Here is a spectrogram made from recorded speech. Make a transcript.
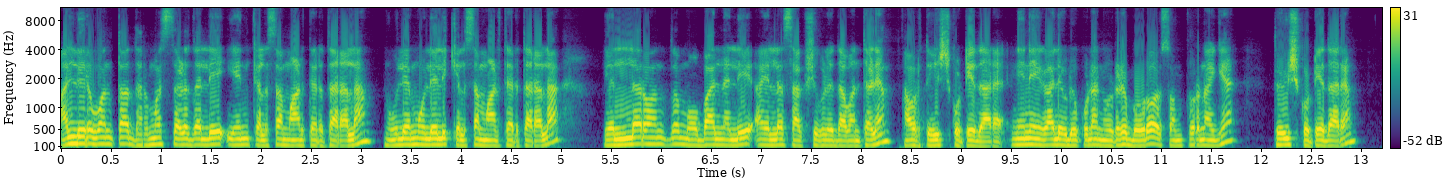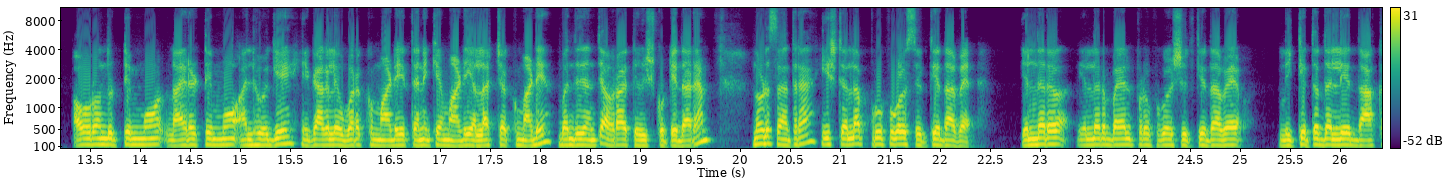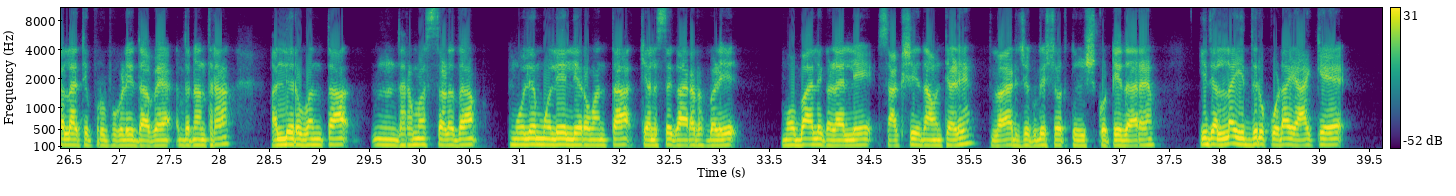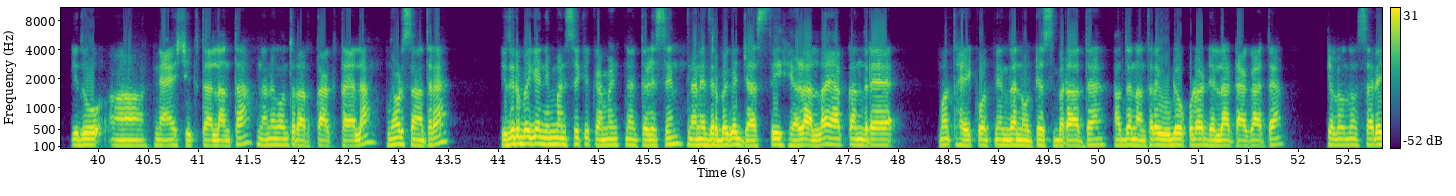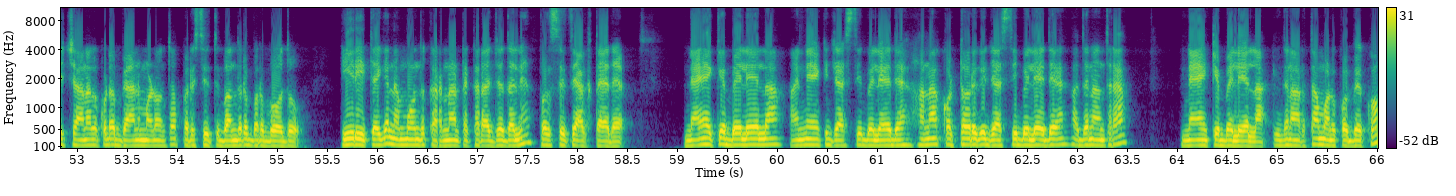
ಅಲ್ಲಿರುವಂತ ಧರ್ಮಸ್ಥಳದಲ್ಲಿ ಏನ್ ಕೆಲಸ ಮಾಡ್ತಾ ಇರ್ತಾರಲ್ಲ, ಮೂಲೆ ಮೂಲೆಯಲ್ಲಿ ಕೆಲಸ ಮಾಡ್ತಾ ಇರ್ತಾರಲ್ಲ, ಎಲ್ಲರ ಒಂದು ಮೊಬೈಲ್ನಲ್ಲಿ ಎಲ್ಲ ಸಾಕ್ಷಿಗಳು ಇದಾವಂತೇಳಿ ಅವ್ರು ತಿಳಿಸ್ಕೊಟ್ಟಿದ್ದಾರೆ. ನೀನು ಈಗಾಗಲೇ ವಿಡಿಯೋ ಕೂಡ ನೋಡಿರ್ಬೋದು, ಅವ್ರು ಸಂಪೂರ್ಣವಾಗಿ ತಿಳಿಸ್ಕೊಟ್ಟಿದ್ದಾರೆ ಅವರೊಂದು ಟಿಮ್ಮು ಲಾಯರ್ ಟಿಮ್ಮು ಅಲ್ಲಿ ಹೋಗಿ ಈಗಾಗಲೇ ವರ್ಕ್ ಮಾಡಿ, ತನಿಖೆ ಮಾಡಿ, ಎಲ್ಲ ಚೆಕ್ ಮಾಡಿ ಬಂದಿದೆ ಅಂತ ಅವರ ತಿಳಿಸ್ಕೊಟ್ಟಿದ್ದಾರೆ ನೋಡಿ ಸ್ನೇಹಿತರೆ, ಇಷ್ಟೆಲ್ಲ ಪ್ರೂಫ್ಗಳು ಸಿಗ್ತಿದ್ದಾವೆ. ಎಲ್ಲರ ಎಲ್ಲರ ಬಯಲ್ ಪ್ರೂಫ್ಗಳು ಸಿಗ್ತಿದ್ದಾವೆ. ಲಿಖಿತದಲ್ಲಿ ದಾಖಲಾತಿ ಪ್ರೂಫ್ಗಳಿದ್ದಾವೆ ಅದ ನಂತರ ಅಲ್ಲಿರುವಂತ ಧರ್ಮಸ್ಥಳದ ಮೂಲೆ ಮೂಲೆಯಲ್ಲಿರುವಂತ ಕೆಲಸಗಾರರ ಬಳಿ ಮೊಬೈಲ್ಗಳಲ್ಲಿ ಸಾಕ್ಷಿ ಇದಾವ ಅಂತೇಳಿ ಲಾಯರ್ ಜಗದೀಶ್ ಅವರು ತಿಳಿಸ್ಕೊಟ್ಟಿದ್ದಾರೆ ಇದೆಲ್ಲ ಇದ್ರೂ ಕೂಡ ಯಾಕೆ ಇದು ನ್ಯಾಯ ಸಿಗ್ತಾ ಇಲ್ಲ ಅಂತ ನನಗಂತೂ ಅರ್ಥ ಆಗ್ತಾ ಇಲ್ಲ. ನೋಡಿ ಸ್ನೇಹಿತರೆ, ಇದ್ರ ಬಗ್ಗೆ ನಿಮ್ಮ ಅನಿಸಿಕೆ ಕಮೆಂಟ್ನ ತಿಳಿಸಿ. ನಾನು ಇದ್ರ ಬಗ್ಗೆ ಜಾಸ್ತಿ ಹೇಳಲ್ಲ, ಯಾಕಂದ್ರೆ ಮತ್ತೆ ಹೈಕೋರ್ಟ್ನಿಂದ ನೋಟಿಸ್ ಬರತ್ತೆ. ಅದ ನಂತರ ವಿಡಿಯೋ ಕೂಡ ಡಿಲೀಟ್ ಆಗತ್ತೆ. ಕೆಲವೊಂದೊಂದು ಸರಿ ಚಾನಲ್ ಕೂಡ ಬ್ಯಾನ್ ಮಾಡುವಂತ ಪರಿಸ್ಥಿತಿ ಬಂದ್ರೆ ಬರ್ಬೋದು. ಈ ರೀತಿಯಾಗಿ ನಮ್ಮ ಒಂದು ಕರ್ನಾಟಕ ರಾಜ್ಯದಲ್ಲಿ ಪರಿಸ್ಥಿತಿ ಆಗ್ತಾ ಇದೆ. ನ್ಯಾಯಕ್ಕೆ ಬೆಲೆ ಇಲ್ಲ, ಅನ್ಯಾಯಕ್ಕೆ ಜಾಸ್ತಿ ಬೆಲೆ ಇದೆ, ಹಣ ಕೊಟ್ಟವರಿಗೆ ಜಾಸ್ತಿ ಬೆಲೆ ಇದೆ, ಅದ ನಂತರ ನ್ಯಾಯಕ್ಕೆ ಬೆಲೆ ಇಲ್ಲ. ಇದನ್ನ ಅರ್ಥ ಮಾಡ್ಕೋಬೇಕು.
